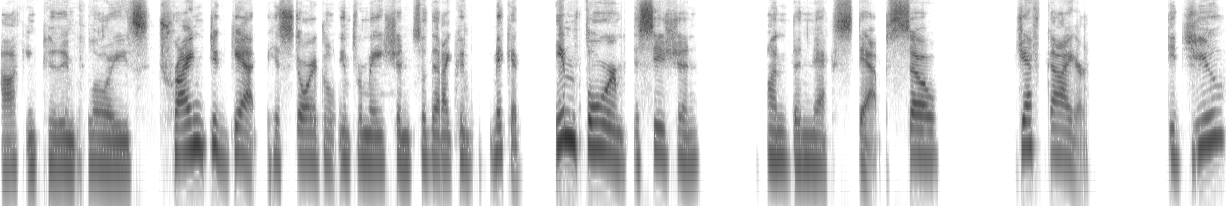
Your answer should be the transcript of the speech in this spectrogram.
talking to the employees, trying to get historical information so that I could make an informed decision on the next steps. So, Jeff Geyer, did you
